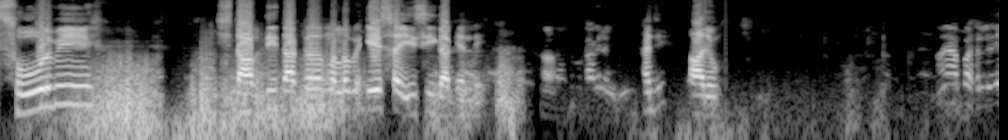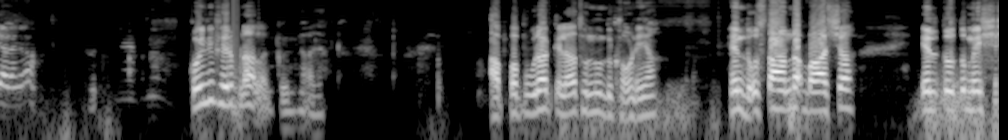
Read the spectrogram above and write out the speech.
16ਵੀਂ ਸ਼ਤਾਬਦੀ ਤੱਕ ਮਤਲਬ ਇਹ ਸਹੀ ਸੀਗਾ ਕਹਿੰਦੇ। ਹਾਂ। ਲੰਗੂ ਹਾਂਜੀ ਆ ਜਾਓ ਹਾਂ ਆਪਾਂ ਥੱਲੇ ਦੀ ਆ ਜਾਵਾਂਗੇ ਕੋਈ ਨਹੀਂ ਫਿਰ ਬਣਾ ਲਾਂ ਕੋਈ ਨਹੀਂ ਆ ਜਾ। ਆਪਾਂ ਪੂਰਾ ਕਿਲਾ ਤੁਹਾਨੂੰ ਦਿਖਾਉਣੇ ਆ। ਹਿੰਦੁਸਤਾਨ ਦਾ ਬਾਦਸ਼ਾਹ ਇਲਤੁਤਮਿਸ਼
